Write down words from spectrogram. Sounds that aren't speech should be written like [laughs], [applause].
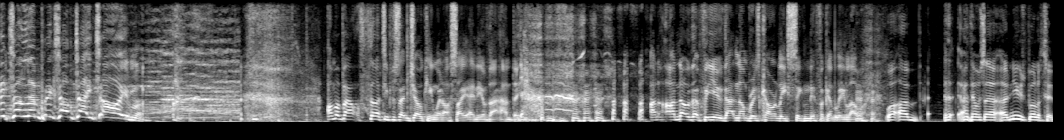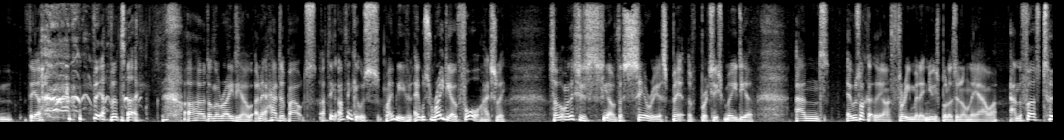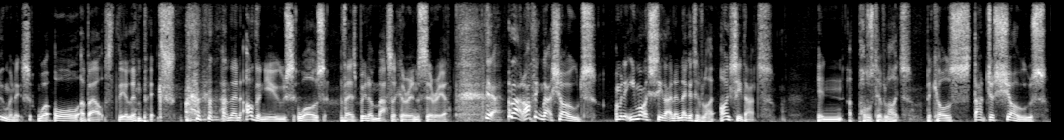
[laughs] It's Olympics update time. I'm about 30% joking when I say any of that, Andy. [laughs] and I know that for you, that number is currently significantly lower. Well, um, Uh, uh, there was a, a news bulletin the, [laughs] the other day. I heard on the radio, and it had about I think I think it was maybe even it was Radio Four actually. So I mean, this is you know the serious bit of British media, and it was like a you know, three minute news bulletin on the hour, and the first two minutes were all about the Olympics, [laughs] and then other news was there's been a massacre in Syria. Yeah. And that, I think that showed. I mean, you might see that in a negative light. I see that in a positive light because that just shows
